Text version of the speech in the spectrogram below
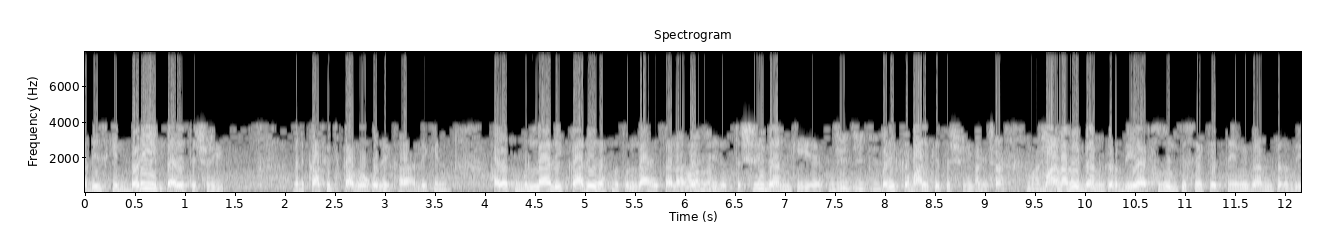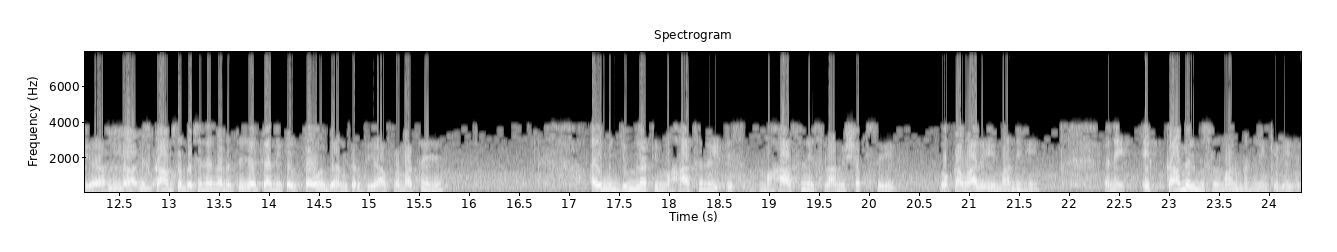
حدیث کی بڑی پیاری تشریح۔ میں نے کافی کتابوں کو دیکھا لیکن حضرت ملا علی قاری رحمۃ اللہ تعالی علیہ نے جو تشریح بیان کی ہے جی جی جی۔ بڑی کمال کی تشریح ہے۔ اچھا مانا بھی بیان کر دیا فضول کسے کہتے ہیں بھی بیان کر دیا۔ اس کام سے بچنے کا نتیجہ کیا نکلتا ہے وہ بیان کر دیا۔ آپ فرماتے ہیں من جملہ تھی محاسن محاسن اسلامی شخصی و کمال ایمانی ہی. یعنی ایک کامل مسلمان بننے کے لیے۔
